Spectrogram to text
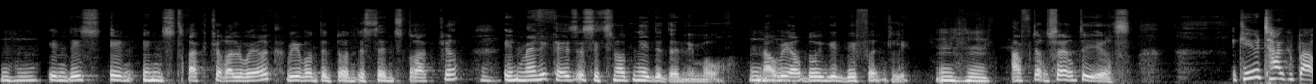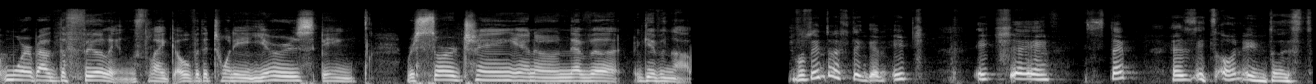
mm-hmm. in this in, in structural work. We wanted to understand structure. Mm-hmm. In many cases, it's not needed anymore. Mm-hmm. Now we are doing it differently mm-hmm. after 30 years. Can you talk about more about the feelings, like over the 20 years being researching, you know, never giving up? It was interesting, and each each uh, step has its own interest.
